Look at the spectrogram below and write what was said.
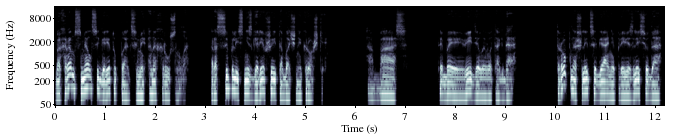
Бахрам смял сигарету пальцами, она хрустнула. Рассыпались несгоревшие табачные крошки. Аббас, ты бы видел его тогда. Труп нашли цыгане, привезли сюда.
